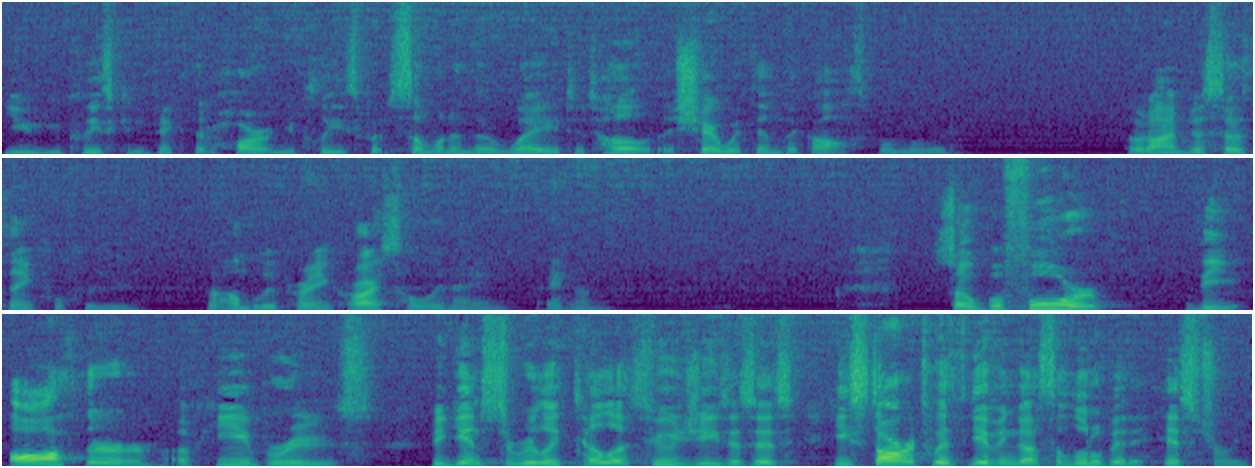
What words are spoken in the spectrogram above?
you, you please convict their heart and you please put someone in their way to tell to share with them the gospel, Lord. Lord, I'm just so thankful for you. So humbly pray in Christ's holy name. Amen. So before the author of Hebrews begins to really tell us who Jesus is, he starts with giving us a little bit of history.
